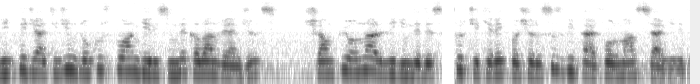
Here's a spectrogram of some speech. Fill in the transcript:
Ligde Celtic'in 9 puan gerisinde kalan Rangers, Şampiyonlar Ligi'nde de sıfır çekerek başarısız bir performans sergiledi.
